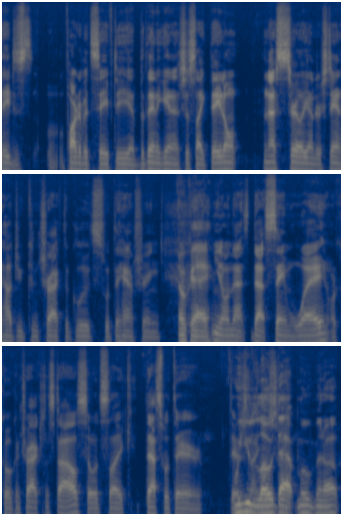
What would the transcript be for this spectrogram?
they just part of it's safety. But then again, it's just like they don't necessarily understand how to contract the glutes with the hamstring Okay. you know, in that that same way or co-contraction styles. So it's like that's what they're. they're Will you load that movement up?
